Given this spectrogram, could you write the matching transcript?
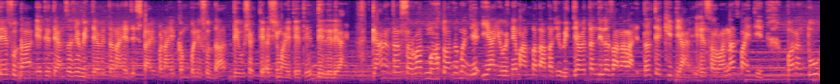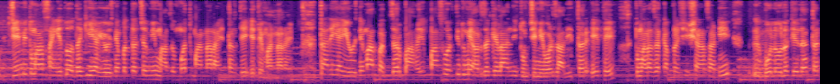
ते सुद्धा येथे त्यांचं जे विद्यावेतन आहे जे स्टायपण आहे कंपनी सुद्धा देऊ शकते अशी माहिती येथे दिलेली आहे. त्यानंतर सर्वात महत्वाचं म्हणजे या योजनेमार्फत आता जे विद्यावेतन दिलं जाणार आहे तर ते किती आहे हे सर्वांनाच माहिती आहे. परंतु जे मी तुम्हाला सांगितलं होतं की या योजनेबद्दलचं मी माझं मत मांडणार आहे तर ते येथे मांडणार आहे. तर या योजनेमार्फत जर बारावी पास वरती तुम्ही अर्ज केला आणि तुमची निवड झाली तर येथे तुम्हाला जर का प्रशिक्षणासाठी बोलवलं गेलं तर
